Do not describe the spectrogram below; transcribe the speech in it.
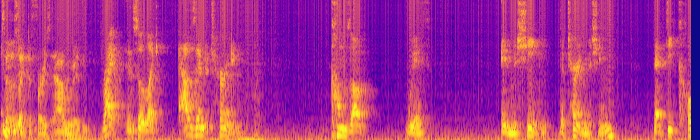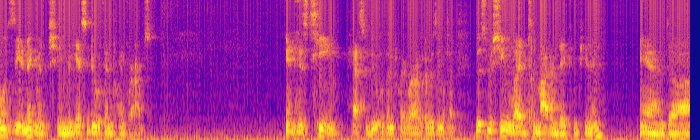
and So it was like the first algorithm. Right, and so like Alexander Turing comes up with a machine, the Turing machine, that decodes the Enigma machine that he has to do within 24 hours. And his team has to do it within 24 hours every single time. This machine led to modern day computing, and uh,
